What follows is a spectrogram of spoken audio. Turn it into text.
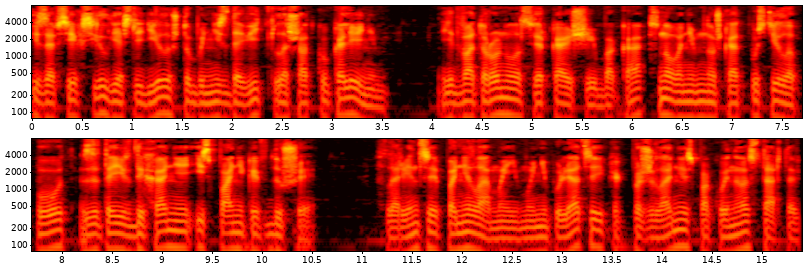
Изо всех сил я следила, чтобы не сдавить лошадку коленями. Едва тронула сверкающие бока, снова немножко отпустила повод, затаив дыхание и с паникой в душе. Флоренция поняла мои манипуляции как пожелание спокойного старта,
